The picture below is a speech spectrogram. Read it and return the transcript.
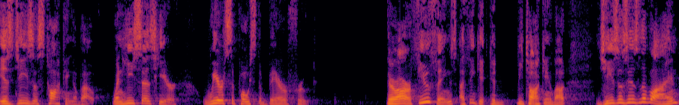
is Jesus talking about when he says here, we're supposed to bear fruit? There are a few things I think it could be talking about. Jesus is the vine.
